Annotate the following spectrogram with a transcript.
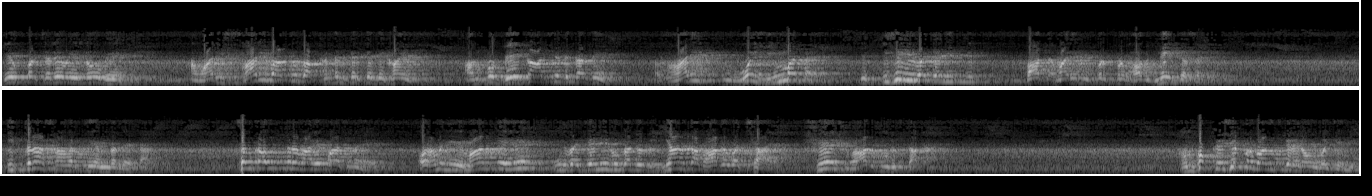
के ऊपर चले हुए लोग हैं। हमारी सारी बातों का खंडन करके दिखाएँ। हमको बेकार सिद्ध कर दें। हमारी वो हिम्मत है कि किसी भी वैज्ञानिक की बात हमारे ऊपर प्रभावित नहीं कर सके। इतना सामर्थ्य अंदर रहता। सबका उत्तर हमारे पास में है। और हम ये मानते हैं इन वैज्ञानिकों का जो विज्ञान का भाग है वो अच्छा है। शेष भाग मूर्खता का हमको कैसे प्रभावित करेगा वो वैज्ञानिक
